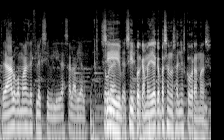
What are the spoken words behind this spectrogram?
te da algo más de flexibilidad salarial. Sí, sí, sí. porque a medida que pasan los años cobran más.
